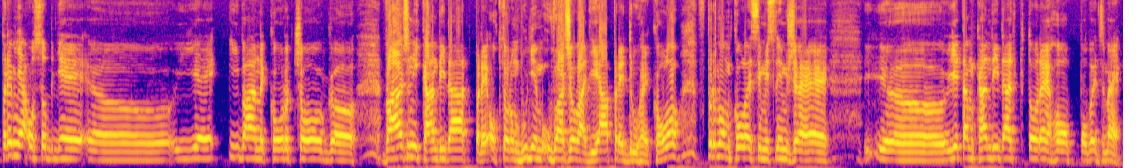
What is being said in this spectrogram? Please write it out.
pre mňa osobne e, je Ivan Korčok vážny kandidát, pre, o ktorom budem uvažovať ja pre druhé kolo. V prvom kole si myslím, že je tam kandidát, ktorého, povedzme,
